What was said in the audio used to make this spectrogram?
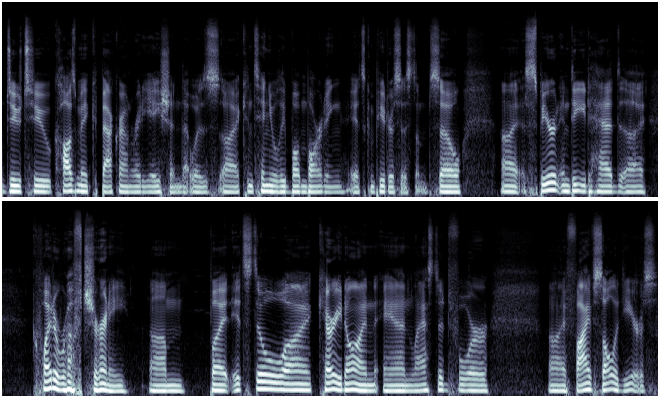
due to cosmic background radiation that was uh, continually bombarding its computer system. So, uh, Spirit indeed had uh, quite a rough journey, um, but it still carried on and lasted for five solid years.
